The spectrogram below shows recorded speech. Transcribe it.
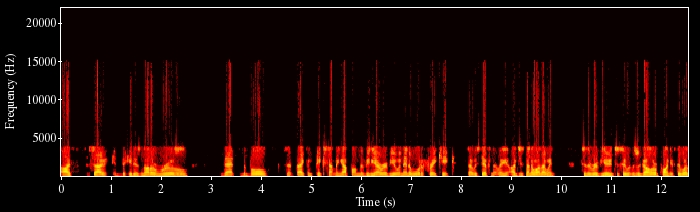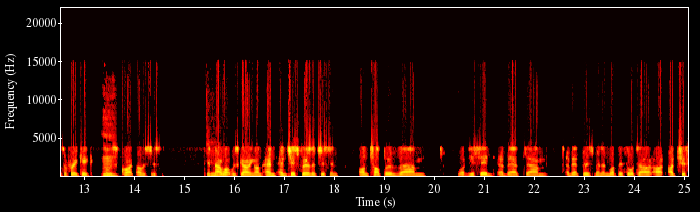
I. So it, it is not a rule that the ball that they can pick something up on the video review and then award a free kick. So it was definitely. I just don't know why they went to the review to see whether it was a goal or a point if there was a free kick. Mm. I was quite, I was just didn't know what was going on. And and just further, just in, on top of um, what you said about um, about Brisbane and what their thoughts are, I, I, just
